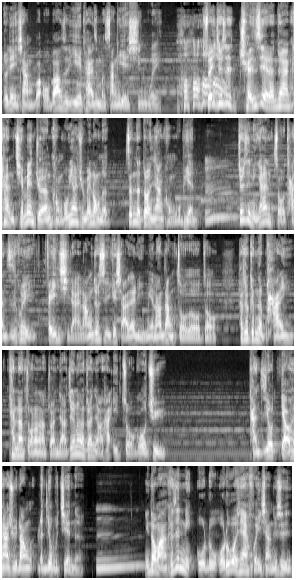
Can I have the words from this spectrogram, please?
有点像不我不知道是夜拍什么商业行为，所以就是全世界人都在看，前面觉得很恐怖，因为他前面弄的真的都很像恐怖片，嗯，就是你看走毯子会飞起来，然后就是一个小孩在里面，然后这样走走走，他就跟着拍，看他走那个转角，就那个转角他一走过去，毯子又掉下去，然后人就不见了，嗯，你懂吗？可是你我如我如果现在回想，就是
